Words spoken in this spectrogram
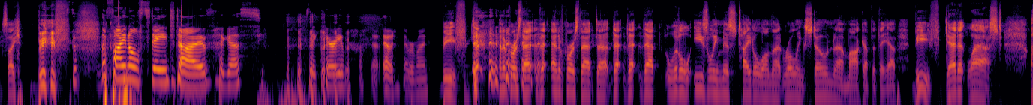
It's like beef. The final stage dive, I guess. They carry him. Oh, oh, never mind. Beef. And of course that, that and of course that uh, that that that little easily missed title on that Rolling Stone uh, mock-up that they have, beef dead at last. I,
